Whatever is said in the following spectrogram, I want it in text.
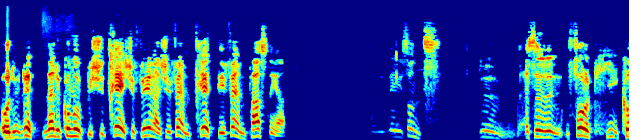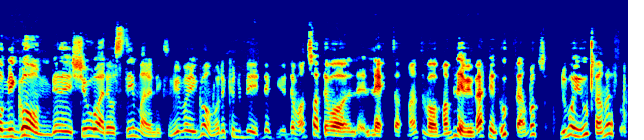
Och du vet, när du kom upp i 23, 24, 25, 35 passningar. Alltså det blir sånt... Eh, alltså folk kom igång, det tjoade och stimmade liksom. Vi var igång och det kunde bli... Det, det, var inte så att det var lätt att man inte var... Man blev ju verkligen uppvärmd också. Du var ju uppvärmd efteråt.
